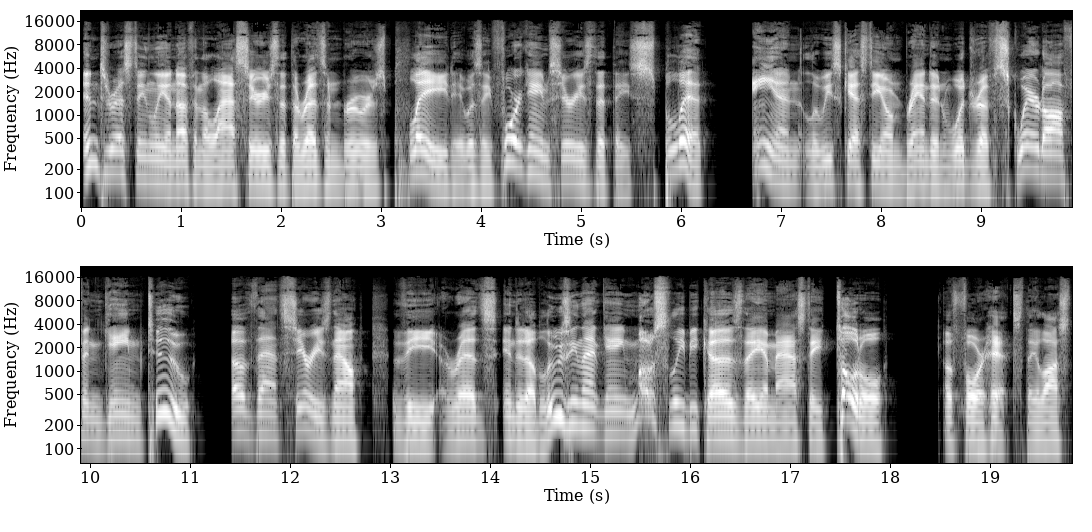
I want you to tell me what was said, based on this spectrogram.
Interestingly enough, in the last series that the Reds and Brewers played, it was a four game series that they split, and Luis Castillo and Brandon Woodruff squared off in game two of that series. Now, the Reds ended up losing that game mostly because they amassed a total of four hits. They lost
